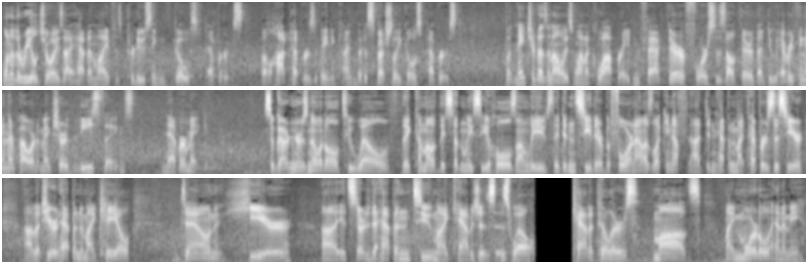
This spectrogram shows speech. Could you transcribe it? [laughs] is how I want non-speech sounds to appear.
One of the real joys I have in life is producing ghost peppers. Well, hot peppers of any kind, but especially ghost peppers. But nature doesn't always want to cooperate. In fact, there are forces out there that do everything in their power to make sure these things never make it. So gardeners know it all too well. They come out, they suddenly see holes on leaves they didn't see there before. And I was lucky enough, uh, it didn't happen to my peppers this year, uh, but here it happened to my kale down here uh, it started to happen to my cabbages as well. Caterpillars, moths, my mortal enemy.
